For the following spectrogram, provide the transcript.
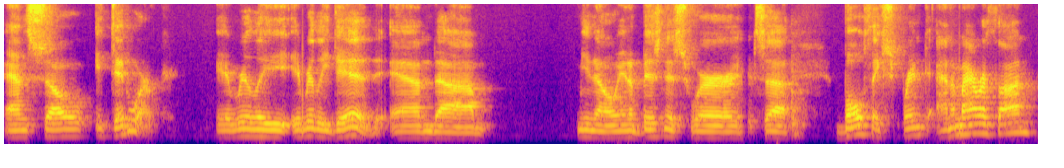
And so it did work. It really, it really did. And, um, you know, in a business where it's uh, both a sprint and a marathon,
